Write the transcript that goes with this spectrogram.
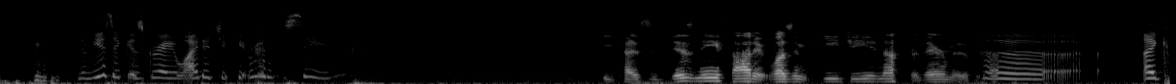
the music is great. Why did you get rid of the scene? Because Disney thought it wasn't PG enough for their movie. Uh, like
